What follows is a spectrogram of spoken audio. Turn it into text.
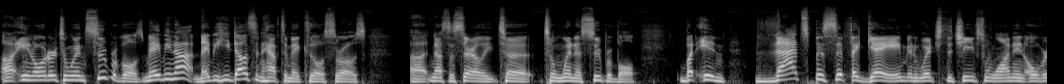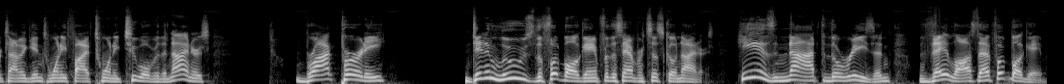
uh, in order to win Super Bowls? Maybe not. Maybe he doesn't have to make those throws uh, necessarily to to win a Super Bowl. But in that specific game in which the Chiefs won in overtime again 25-22 over the Niners, Brock Purdy didn't lose the football game for the San Francisco Niners. He is not the reason they lost that football game.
